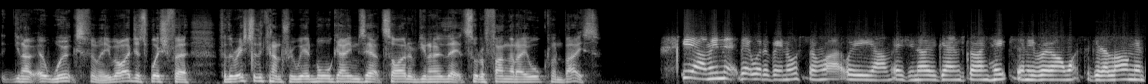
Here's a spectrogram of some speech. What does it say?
you know it works for me. But I just wish for for the rest of the country we had more games outside of you know that sort of Whangarei Auckland base. Yeah, I mean that, that would have been awesome, right? We, um, as you know, the game's growing heaps, and everyone wants to get along. And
